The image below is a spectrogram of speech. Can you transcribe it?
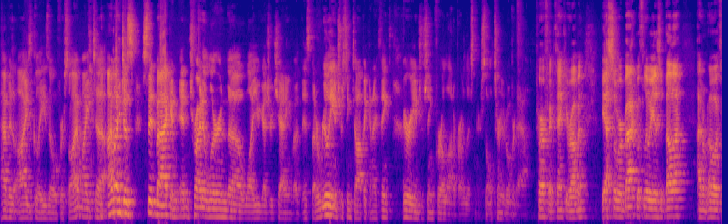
have his eyes glaze over. So I might uh, I might just sit back and, and try to learn uh, while you guys are chatting about this. But really interesting topic, and I think very interesting for a lot of our listeners. So I'll turn it over to Al. Perfect. Thank you, Robin. Yeah, so we're back with Louis Isabella. I don't know if,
